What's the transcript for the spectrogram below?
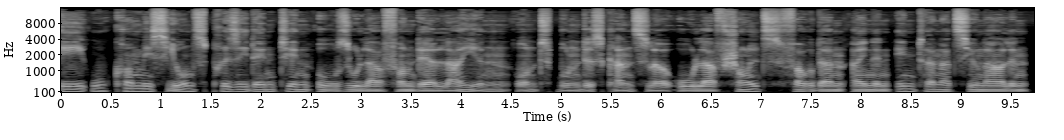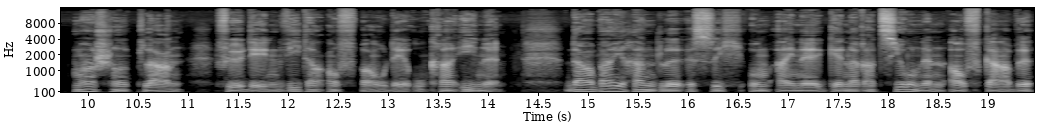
EU-Kommissionspräsidentin Ursula von der Leyen und Bundeskanzler Olaf Scholz fordern einen internationalen Marshallplan für den Wiederaufbau der Ukraine. Dabei handle es sich um eine Generationenaufgabe,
